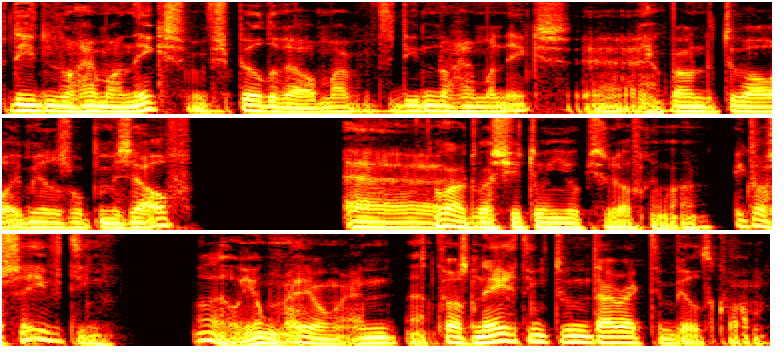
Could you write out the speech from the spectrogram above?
verdiende nog helemaal niks. We speelden wel, maar we verdienden nog helemaal niks. Eh, Ik woonde toen al inmiddels op mezelf. Eh, Hoe oud was je toen je op jezelf ging wonen? ik was 17. Oh, heel jong. Vrij jong. En Ja. ik was 19 toen Direct in beeld kwam.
